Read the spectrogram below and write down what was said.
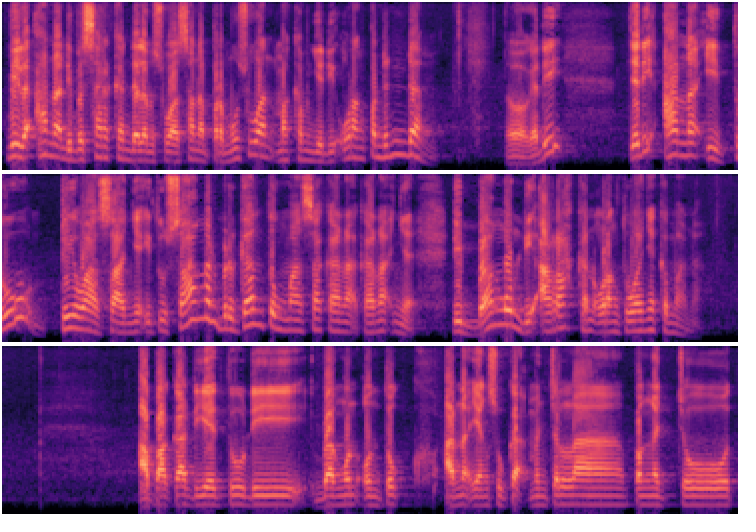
Bila anak dibesarkan dalam suasana permusuhan, maka menjadi orang pendendam. Oh, jadi jadi anak itu dewasanya itu sangat bergantung masa kanak-kanaknya. Dibangun, diarahkan orang tuanya ke mana. Apakah dia itu dibangun untuk anak yang suka mencela, pengecut,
